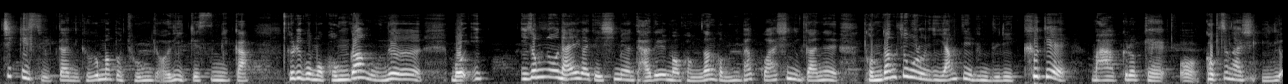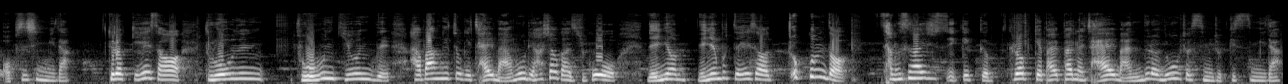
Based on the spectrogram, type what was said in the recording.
지킬 수 있다니 그것만큼 좋은 게 어디 있겠습니까? 그리고 뭐 건강 운은 뭐 이, 이 정도 나이가 되시면 다들 뭐 건강 검진 받고 하시니까는 건강 쪽으로는 이 양띠 분들이 크게 막 그렇게 어, 걱정하실 일이 없으십니다. 그렇게 해서 들어오는 좋은 기운들 하반기 쪽에 잘 마무리 하셔가지고 내년 내년부터 해서 조금 더 상승하실 수 있게끔 그렇게 발판을 잘 만들어 놓으셨으면 좋겠습니다.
